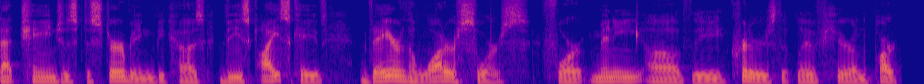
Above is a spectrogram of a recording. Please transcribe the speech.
that change is disturbing because these ice caves, they are the water source for many of the critters that live here in the park.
